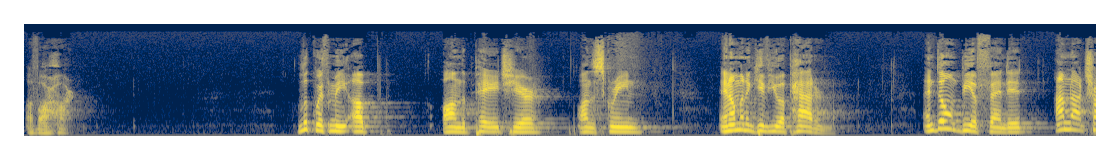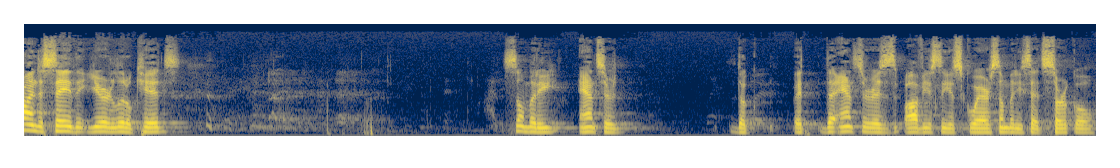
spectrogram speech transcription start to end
of our heart. Look with me up on the page here, on the screen, and I'm going to give you a pattern. And don't be offended. I'm not trying to say that you're little kids. Somebody answered the the answer is obviously a square. Somebody said circle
